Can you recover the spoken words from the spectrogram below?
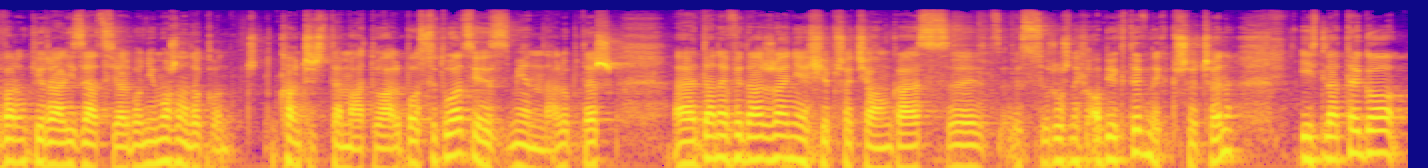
warunki realizacji, albo nie można dokończyć tematu, albo sytuacja jest zmienna, lub też e, dane wydarzenie się przeciąga z, z różnych obiektywnych przyczyn i dlatego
